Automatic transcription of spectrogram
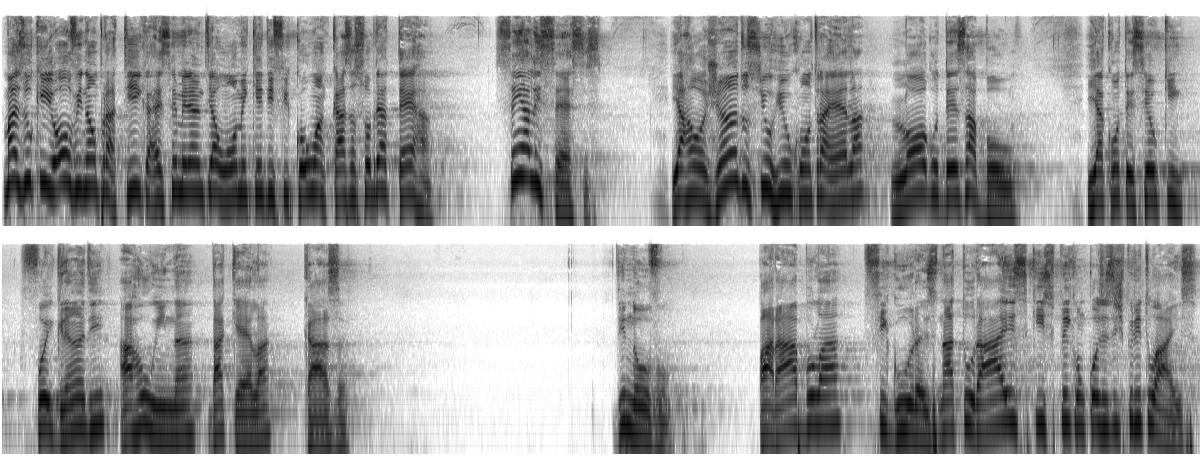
Mas o que ouve e não pratica é semelhante a um homem que edificou uma casa sobre a terra, sem alicerces. E arrojando-se o rio contra ela, logo desabou. E aconteceu que foi grande a ruína daquela casa. De novo, parábola, figuras naturais que explicam coisas espirituais.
